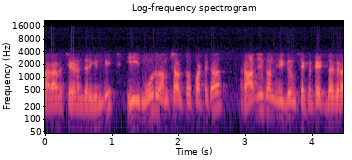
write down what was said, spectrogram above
ఖరారు చేయడం జరిగింది. ఈ మూడు అంశాలతో పాటుగా రాజీవ్ గాంధీ విగ్రహం సెక్రటరేట్ దగ్గర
